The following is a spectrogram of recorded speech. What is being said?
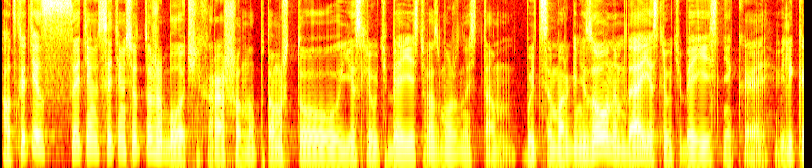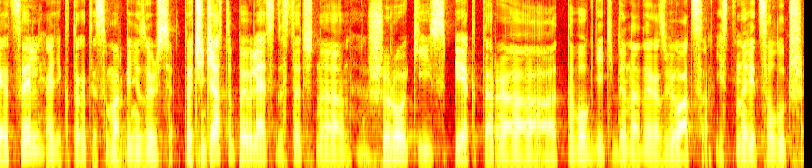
А вот, кстати, с этим, с этим все тоже было очень хорошо, ну, потому что если у тебя есть возможность там быть самоорганизованным, да, если у тебя есть некая великая цель, ради которой ты самоорганизуешься, то очень часто появляется достаточно широкий спектр а, того, где тебе надо развиваться и становиться лучше.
